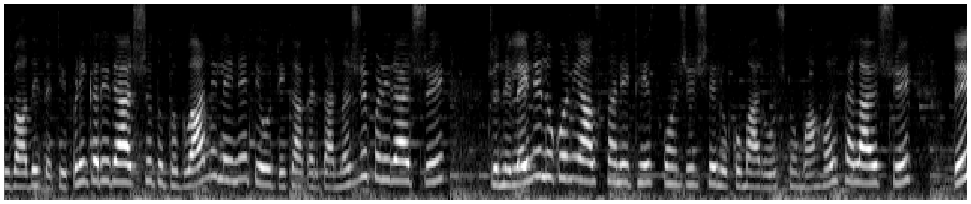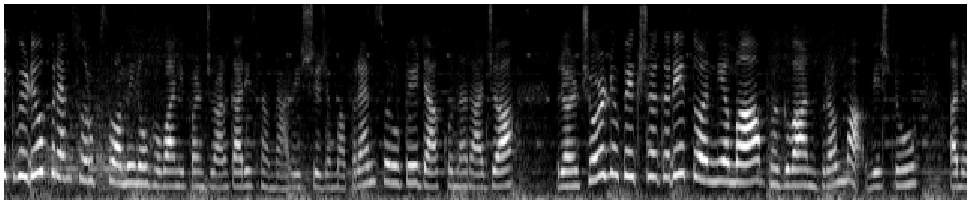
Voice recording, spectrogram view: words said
વિવાદિત ટિપ્પણી કરી રહ્યા છે. તો ભગવાનને લઈને તેઓ ટીકા કરતા નજરે પડી રહ્યા છે, જેને લઈને લોકોની આસ્થાને ઠેસ પહોંચી છે, લોકોમાં રોષનો માહોલ ફેલાયો છે. તો એક વીડિયો પ્રેમ સ્વરૂપ સ્વામીનો હોવાની પણ જાણકારી સામે આવી છે, જેમાં પ્રેમ સ્વરૂપે ડાકોના રાજા રણછોડની ઉપેક્ષા કરી તો અન્યમાં ભગવાન બ્રહ્મા, વિષ્ણુ અને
